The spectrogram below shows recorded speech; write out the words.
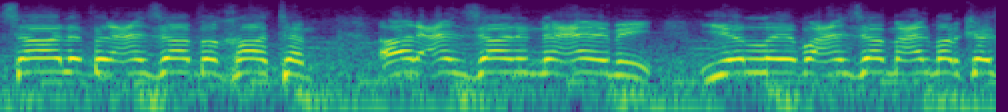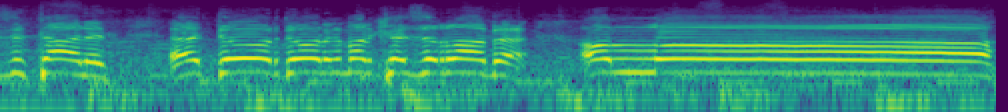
سالم بن عنزان بن خاتم. العنزان النعيمي. يلا يا ابو عنزان مع المركز الثالث. الدور دور المركز الرابع. الله!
